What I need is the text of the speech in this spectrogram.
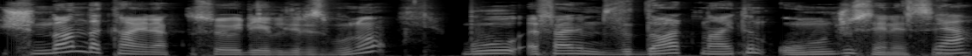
şundan da kaynaklı söyleyebiliriz bunu. Bu efendim The Dark Knight'ın 10. senesi Ya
